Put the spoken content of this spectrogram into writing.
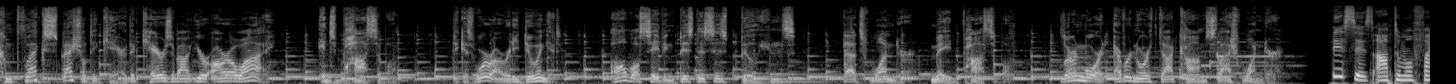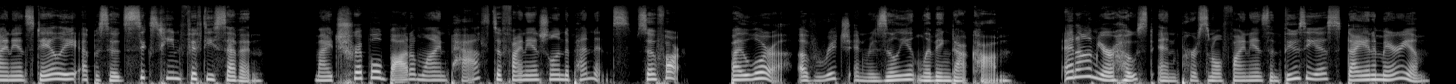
complex specialty care that cares about your ROI. It's possible because we're already doing it. All while saving businesses billions. That's Wonder made possible. Learn more at evernorth.com/wonder. This is Optimal Finance Daily, episode 1657. My triple bottom line path to financial independence so far by Laura of richandresilientliving.com. And I'm your host and personal finance enthusiast, Diania Merriam.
